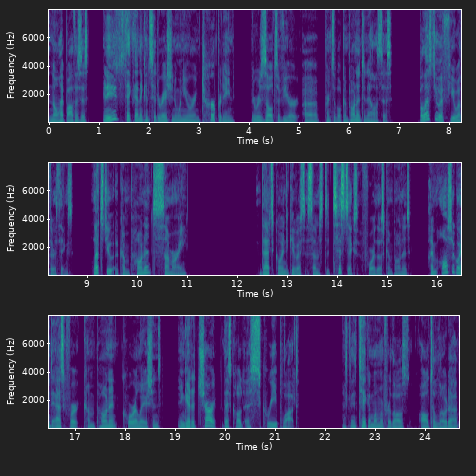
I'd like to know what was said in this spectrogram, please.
null hypothesis. And you need to take that into consideration when you are interpreting the results of your uh, principal component analysis. But let's do a few other things. Let's do a component summary. That's going to give us some statistics for those components. I'm also going to ask for component correlations and get a chart that's called a scree plot. It's going to take a moment for those all to load up.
